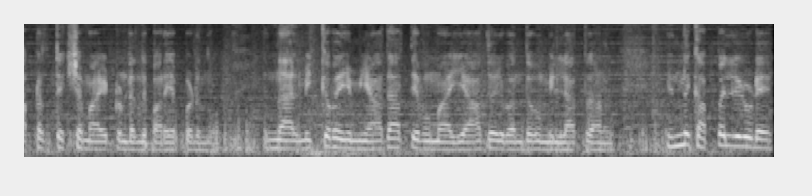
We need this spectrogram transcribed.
അപ്രത്യക്ഷമായിട്ടുണ്ടെന്ന് പറയപ്പെടുന്നു. എന്നാൽ മിക്കവയും യാഥാർത്ഥ്യവുമായി യാതൊരു ബന്ധവുമില്ലാത്തതാണ് ഇന്ന് കപ്പലിലൂടെ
